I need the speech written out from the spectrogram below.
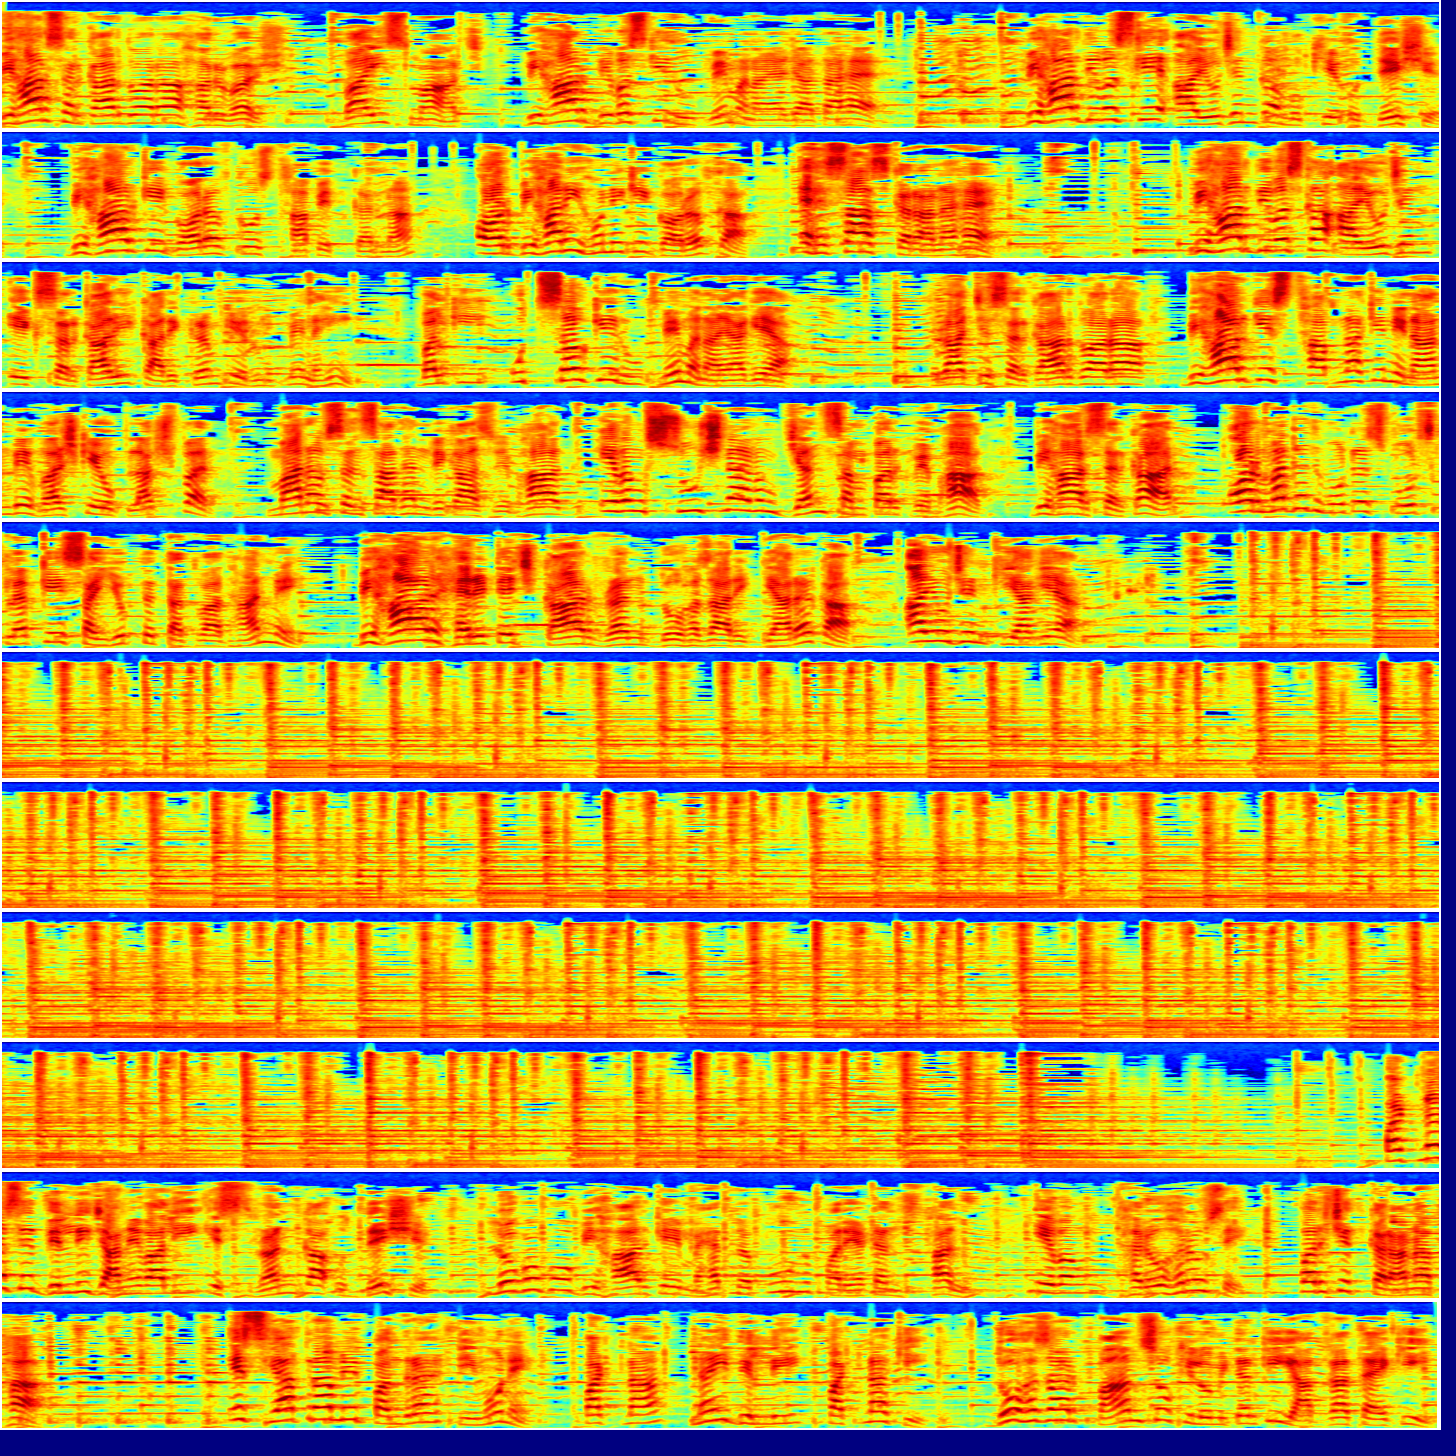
बिहार सरकार द्वारा हर वर्ष 22 मार्च बिहार दिवस के रूप में मनाया जाता है। बिहार दिवस के आयोजन का मुख्य उद्देश्य बिहार के गौरव को स्थापित करना और बिहारी होने के गौरव का एहसास कराना है। बिहार दिवस का आयोजन एक सरकारी कार्यक्रम के रूप में नहीं, बल्कि उत्सव के रूप में मनाया गया। राज्य सरकार द्वारा बिहार के स्थापना के निन्यानवे वर्ष के उपलक्ष्य पर मानव संसाधन विकास विभाग एवं सूचना एवं जनसंपर्क विभाग, बिहार सरकार और मगध मोटर स्पोर्ट्स क्लब के संयुक्त तत्वाधान में बिहार हेरिटेज कार रन 2011 का आयोजन किया गया। पटना से दिल्ली जाने वाली इस रन का उद्देश्य लोगों को बिहार के महत्वपूर्ण पर्यटन स्थल एवं धरोहरों से परिचित कराना था। इस यात्रा में 15 टीमों ने पटना, नई दिल्ली, पटना की 2500 किलोमीटर की यात्रा तय की।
